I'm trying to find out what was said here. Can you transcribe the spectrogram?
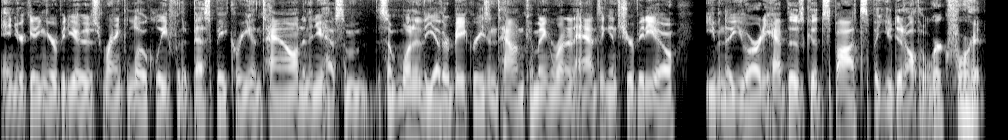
and you're getting your videos ranked locally for the best bakery in town and then you have some some one of the other bakeries in town coming and running ads against your video even though you already have those good spots but you did all the work for it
